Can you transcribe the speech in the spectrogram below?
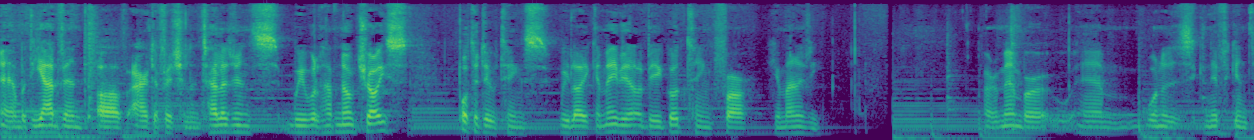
uh, with the advent of artificial intelligence, we will have no choice but to do things we like, and maybe that'll be a good thing for humanity. I remember um, one of the significant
